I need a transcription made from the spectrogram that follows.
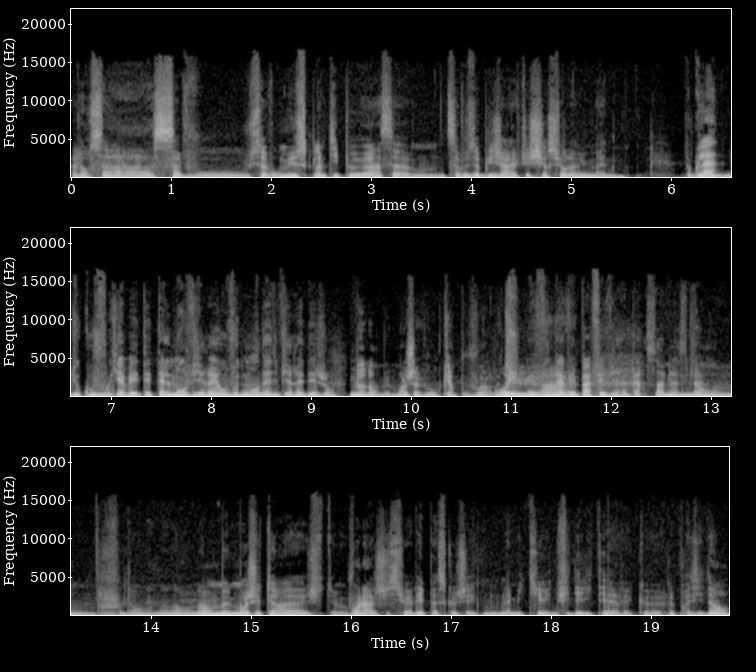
Alors ça, ça vous ça vous muscle un petit peu, hein, ça, ça vous oblige à réfléchir sur l'âme humaine. Donc là, du coup, vous qui avez été tellement viré, on vous demandait de virer des gens. Non, non, mais moi j'avais aucun pouvoir là-dessus. Oui, mais vous hein. n'avez pas fait virer personne. Non, non, non, non, non, mais moi j'étais, voilà, j'y suis allé parce que j'ai une amitié, et une fidélité avec euh, le président,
